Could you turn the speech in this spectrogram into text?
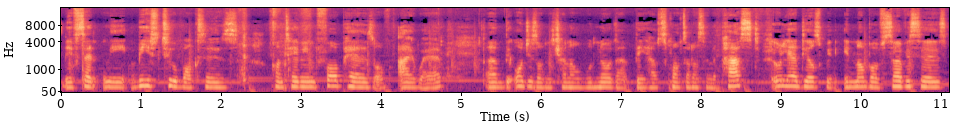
They've sent me these two boxes containing four pairs of eyewear. Um, the OGs on the channel will know that they have sponsored us in the past. Aoolia deals with a number of services.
